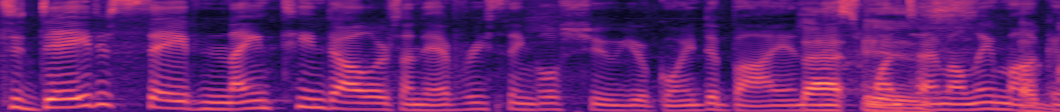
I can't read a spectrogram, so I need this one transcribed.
Today, to save $19 on every single shoe you're going to buy in That this one-time only moccasin.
